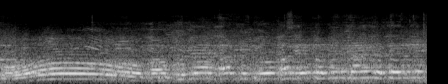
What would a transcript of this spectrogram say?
Oh, bagus ya, how good!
